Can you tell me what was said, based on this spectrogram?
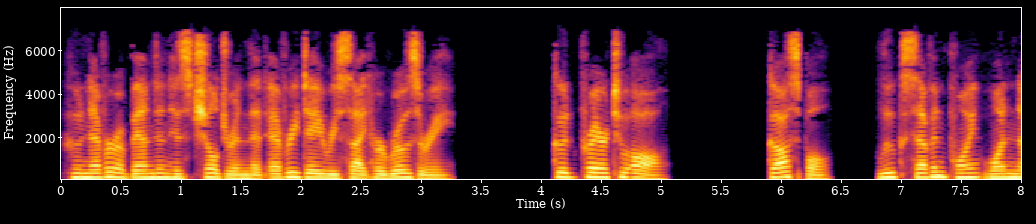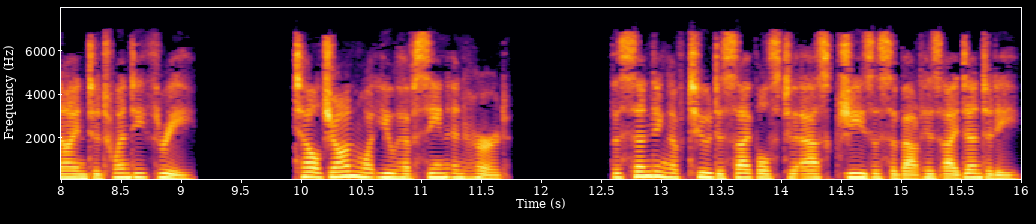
who never abandon his children that every day recite her rosary. Good prayer to all. Gospel, Luke 7.19-23. Tell John what you have seen and heard. The sending of two disciples to ask Jesus about his identity,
